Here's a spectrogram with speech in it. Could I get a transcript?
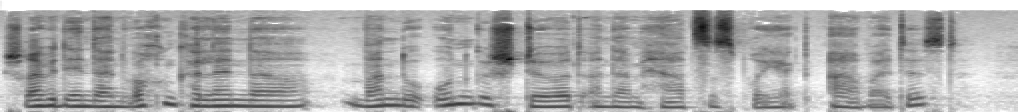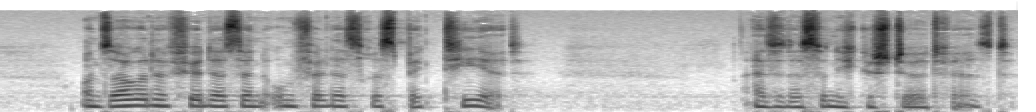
Schreibe dir in deinen Wochenkalender, wann du ungestört an deinem Herzensprojekt arbeitest und sorge dafür, dass dein Umfeld das respektiert. Also, dass du nicht gestört wirst.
